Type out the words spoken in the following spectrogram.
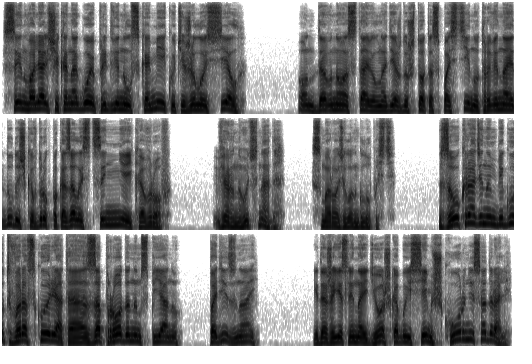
Сын валяльщика ногой придвинул скамейку, тяжело сел. Он давно оставил надежду что-то спасти, но травяная дудочка вдруг показалась ценней ковров. «Вернуть надо», — сморозил он глупость. «За украденным бегут воровской ряд, а за проданным с пьяну. Поди знай». И даже если найдешь, кабы семь шкур не содрали.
